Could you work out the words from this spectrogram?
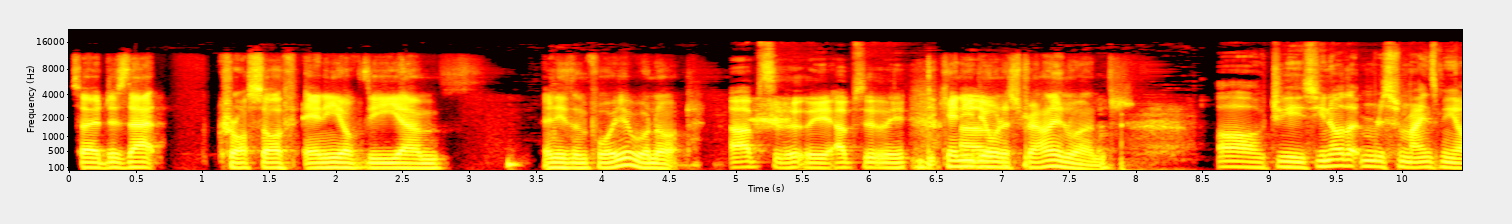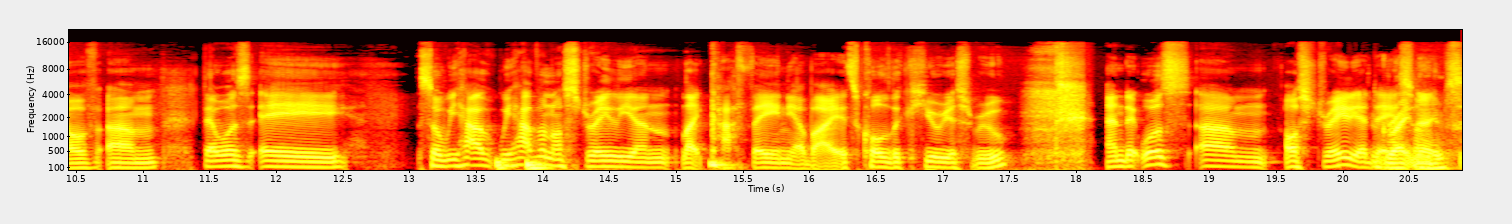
so does that cross off any of the um, any of them for you or not? Absolutely, absolutely. Can you do Um, an Australian one? Oh, geez, you know that this reminds me of. Um, there was a. So we have we have an Australian like cafe nearby. It's called the Curious Roo, and it was um Australia Day. Great some- names.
